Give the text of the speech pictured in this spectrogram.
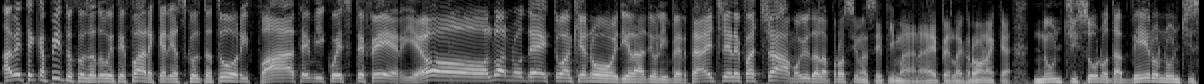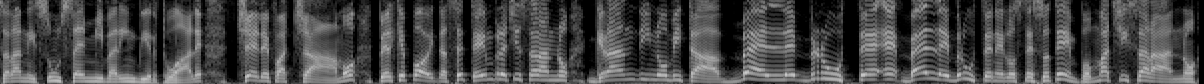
avete capito cosa dovete fare, cari ascoltatori? Fatevi queste ferie. Oh, lo hanno detto anche a noi di Radio Libertà e ce le facciamo. Io dalla prossima settimana, eh, per la cronaca, non ci sono davvero, non ci sarà nessun semivarin virtuale. Ce le facciamo perché poi da settembre ci saranno grandi novità, belle, brutte e eh, belle e brutte nello stesso tempo, ma ci saranno saranno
